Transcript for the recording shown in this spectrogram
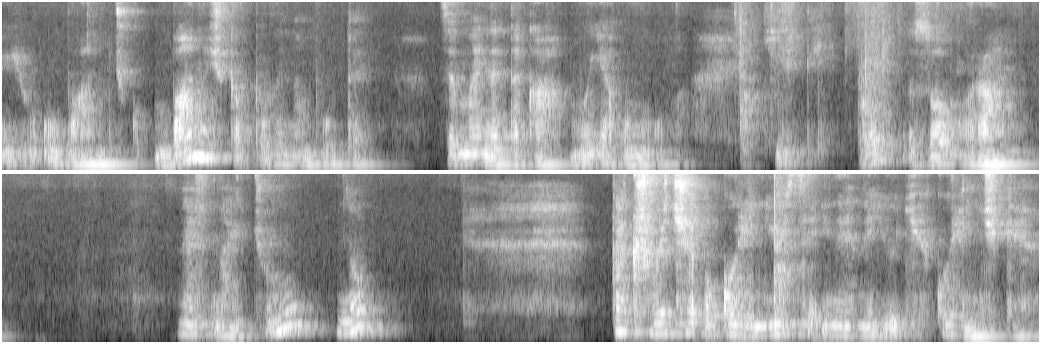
її у баночку. Баночка повинна бути. Це в мене така моя умова. Тільки прозора. Не знаю чому, ну так швидше окорінюються і не гниють корінчики.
